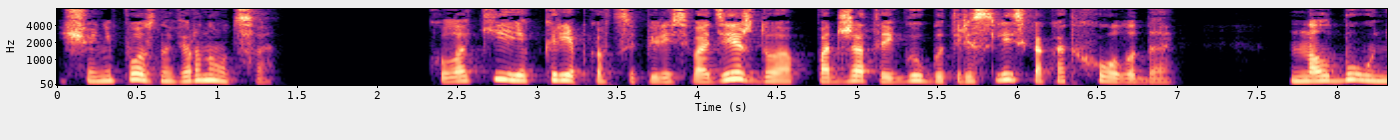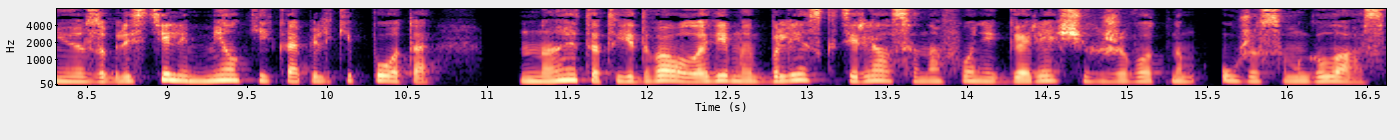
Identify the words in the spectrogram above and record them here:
Еще не поздно вернуться». Кулаки ее крепко вцепились в одежду, а поджатые губы тряслись, как от холода. На лбу у нее заблестели мелкие капельки пота – но этот едва уловимый блеск терялся на фоне горящих животным ужасом глаз,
